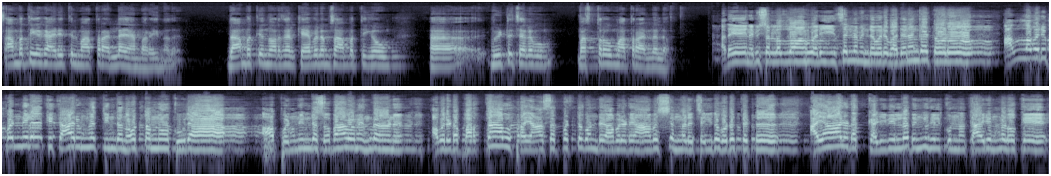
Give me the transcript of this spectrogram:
സാമ്പത്തിക കാര്യത്തിൽ മാത്രമല്ല ഞാൻ പറയുന്നത്. ദാമ്പത്യം എന്ന് പറഞ്ഞാൽ കേവലം സാമ്പത്തികവും വീട്ടു വീട്ടുചെലവും വസ്ത്രവും മാത്രമല്ലല്ലോ. അതേ നബി അലൈഹി വസല്ലമയുടെ ഒരു വചനം കേട്ടോളൂ. അള്ള ഒരു പെണ്ണിലേക്ക് കാരുണ്യത്തിന്റെ നോട്ടം നോക്കൂല. ആ പെണ്ണിന്റെ സ്വഭാവം എന്താണ്? അവരുടെ ഭർത്താവ് പ്രയാസപ്പെട്ടുകൊണ്ട് അവരുടെ ആവശ്യങ്ങൾ ചെയ്തു കൊടുത്തിട്ട് അയാളുടെ കഴിവിൽ നിൽക്കുന്ന കാര്യങ്ങളൊക്കെ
